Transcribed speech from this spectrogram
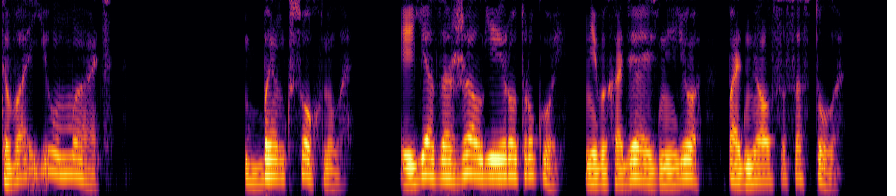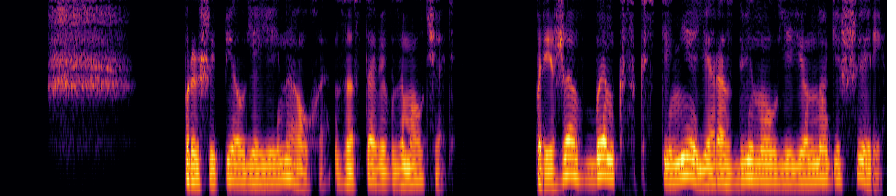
твою мать!» Бэнк сохнула, и я зажал ей рот рукой, не выходя из нее, поднялся со стула. Шш! Прошипел я ей на ухо, заставив замолчать. Прижав Бэнкс к стене, я раздвинул ее ноги шире,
